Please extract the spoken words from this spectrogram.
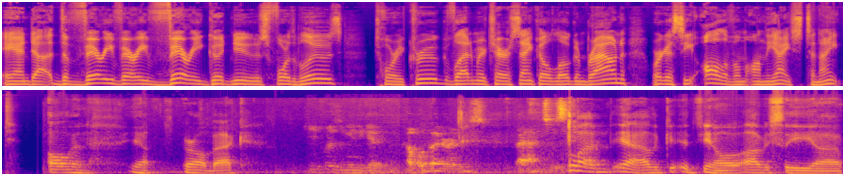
And the very, very, very good news for the Blues Torey Krug, Vladimir Tarasenko, Logan Brown. We're going to see all of them on the ice tonight. All in. Yeah, they're all back. Keith, what does it mean to get a couple veterans back? Well, yeah, it's, you know, obviously uh,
